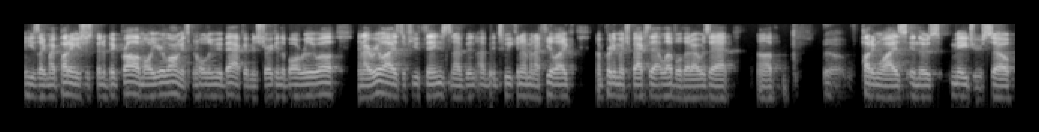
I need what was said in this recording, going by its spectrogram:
He's like, my putting has just been a big problem all year long. It's been holding me back. I've been striking the ball really well, and I realized a few things, and I've been I've been tweaking them, and I feel like I'm pretty much back to that level that I was at uh, uh, putting wise in those majors. So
